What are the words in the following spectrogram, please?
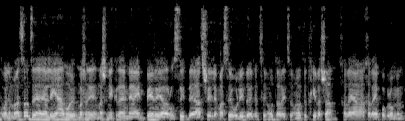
אבל מה לעשות זה עלייה, מה, מה שנקרא מהאימפריה הרוסית דאז שלמעשה הולידה את הציונות, הרי הציונות התחילה שם, אחרי, אחרי הפוגרומים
